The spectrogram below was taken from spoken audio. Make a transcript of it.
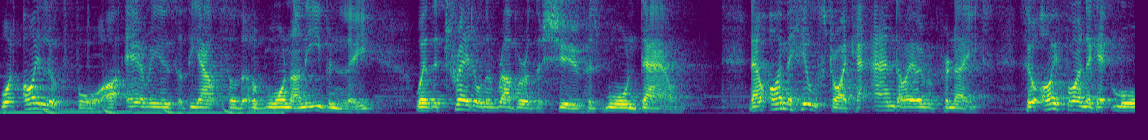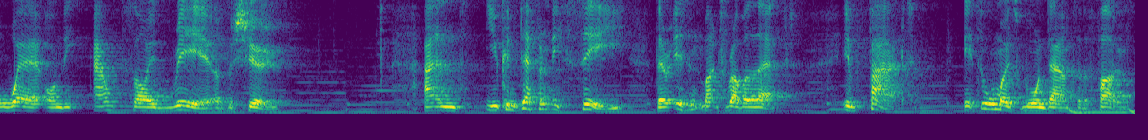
What I look for are areas of the outsole that have worn unevenly where the tread or the rubber of the shoe has worn down. Now I'm a heel striker and I overpronate, so I find I get more wear on the outside rear of the shoe. And you can definitely see there isn't much rubber left. In fact, it's almost worn down to the foam.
